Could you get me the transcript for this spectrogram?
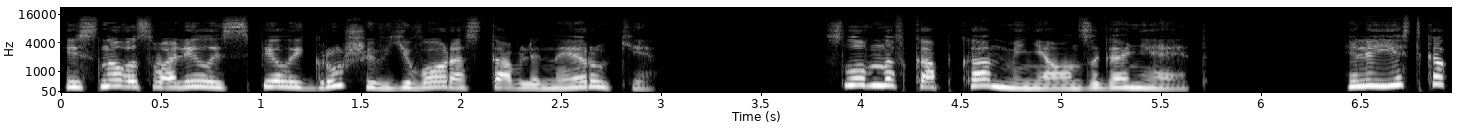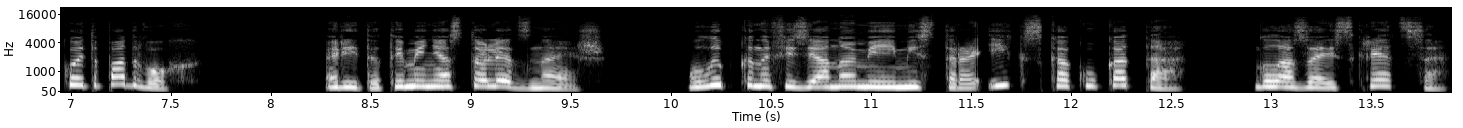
и снова свалилась спелой грушей в его расставленные руки. Словно в капкан меня он загоняет. Или есть какой-то подвох? Рита, ты меня сто лет знаешь. Улыбка на физиономии мистера Икс, как у кота. Глаза искрятся.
